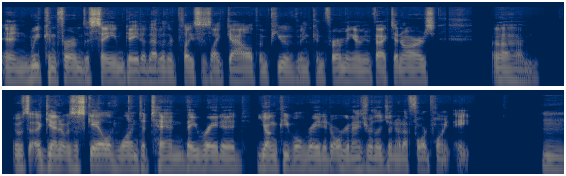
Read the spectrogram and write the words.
and we confirmed the same data that other places like gallup and pew have been confirming. I mean in fact in ours um, it was again it was a scale of 1 to 10 they rated young people rated organized religion at a 4.8 Hmm.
